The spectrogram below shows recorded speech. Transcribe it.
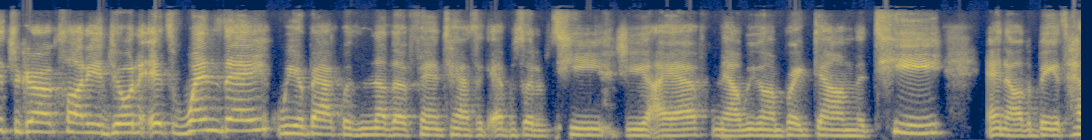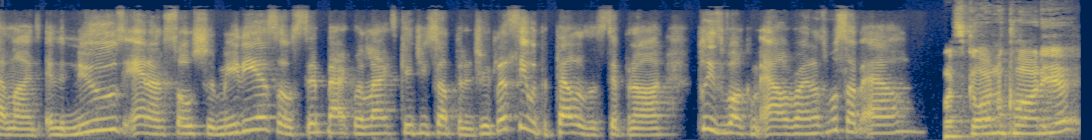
It's your girl, Claudia Jordan. It's Wednesday. We are back with another fantastic episode of TGIF. Now, we're going to break down the T and all the biggest headlines in the news and on social media. So sit back, relax, get you something to drink. Let's see what the fellas are sipping on. Please welcome Al Reynolds. What's up, Al? What's going on, Claudia?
